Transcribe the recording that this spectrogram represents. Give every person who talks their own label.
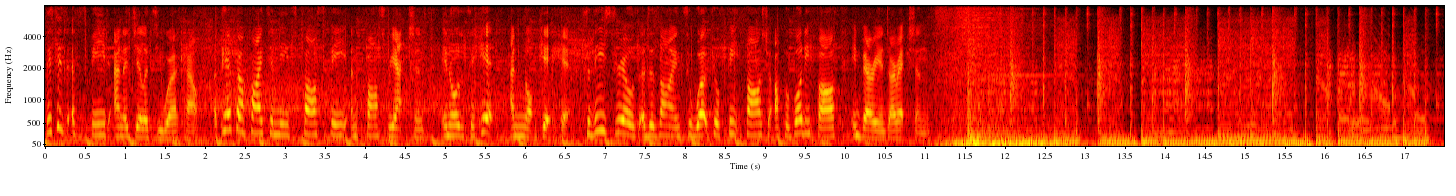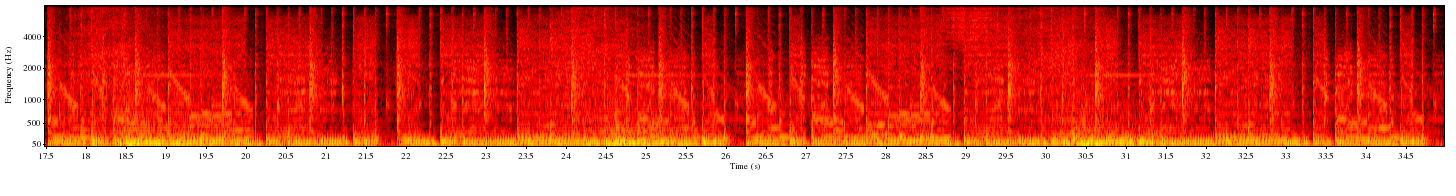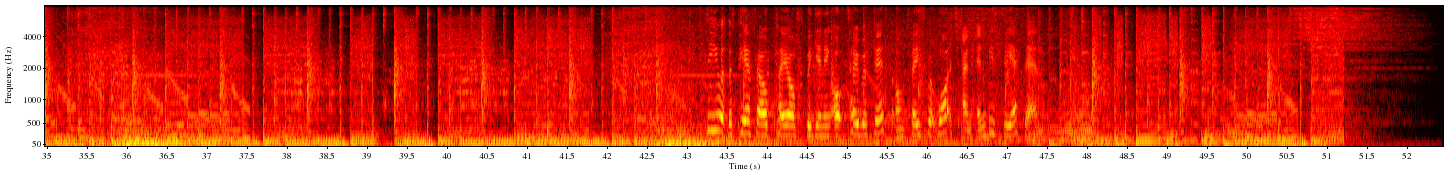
Speaker 1: This is a speed and agility workout. A PFL fighter needs fast feet and fast reactions in order to hit and not get hit. So these drills are designed to work your feet fast, your upper body fast in varying directions. You at the PFL playoffs beginning October 5th on Facebook Watch and NBCSN.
